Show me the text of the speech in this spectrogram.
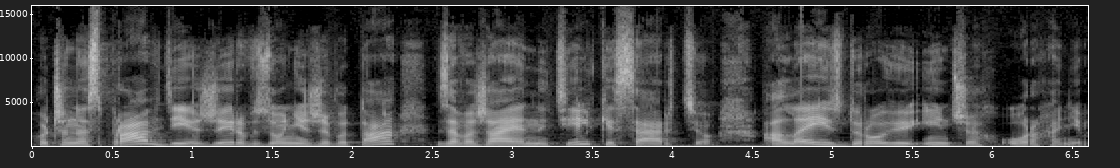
Хоча насправді жир в зоні живота заважає не тільки серцю, але й здоров'ю інших органів.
